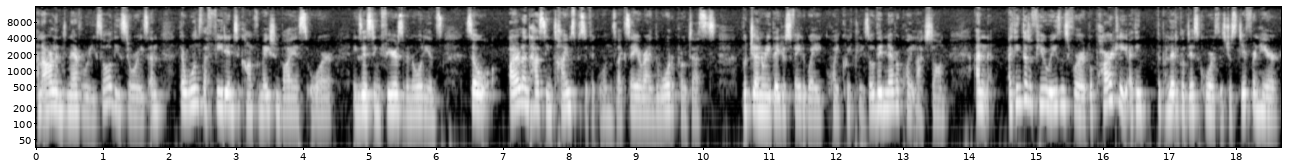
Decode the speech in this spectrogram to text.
and Ireland never really saw these stories. And they're ones that feed into confirmation bias or existing fears of an audience. So Ireland has seen time specific ones, like say around the water protests, but generally they just fade away quite quickly. So they've never quite latched on. And I think there's a few reasons for it, but partly I think the political discourse is just different here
